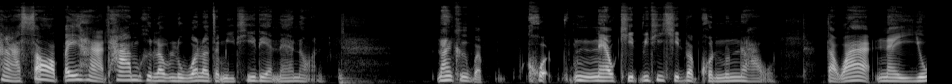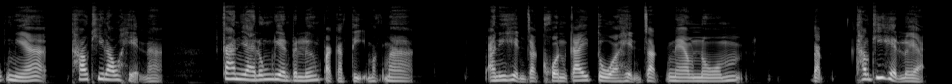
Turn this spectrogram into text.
หาสอบไปหาทำคือเรารู้ว่าเราจะมีที่เรียนแน่นอน นั่นคือแบบแนวคิดวิธีคิดแบบคนรุ่นเรา แต่ว่าในยุคนี้เท่าที่เราเห็นอะ การย้ายโรงเรียนเป็นเรื่องปกติมาก ๆ อันนี้เห็นจากคนใกล้ตัวเห็นจากแนวโน้ม แบบเท่าที่เห็นเลยอะ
